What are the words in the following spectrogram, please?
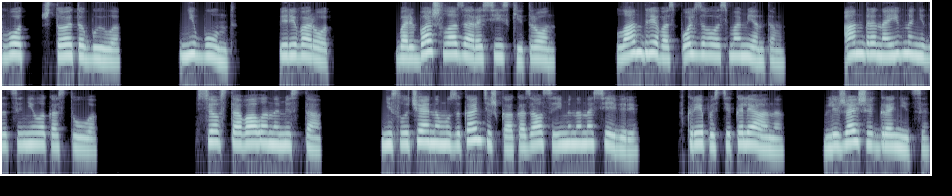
вот, что это было. Не бунт, переворот. Борьба шла за российский трон. Ландрия воспользовалась моментом. Андра наивно недооценила Кастула. Все вставало на места. Не случайно музыкантишка оказался именно на севере, в крепости Калиана, ближайшей к границе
